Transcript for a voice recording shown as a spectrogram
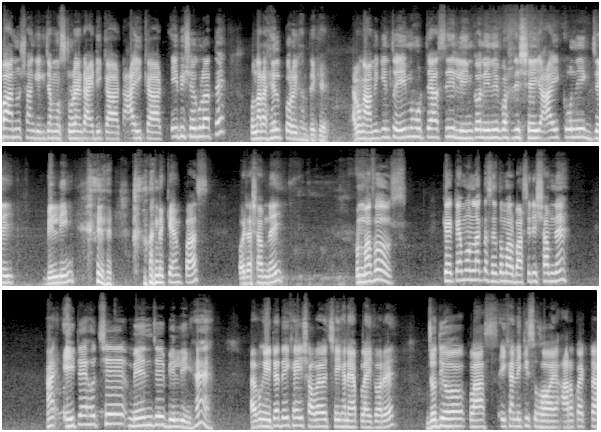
বা আনুষাঙ্গিক যেমন student ID card I card এই বিষয়গুলোতে ওনারা হেল্প করে এখান থেকে। এবং আমি কিন্তু এই মুহূর্তে আছি লিঙ্কন ইউনিভার্সিটির সেই আইকনিক যেই বিল্ডিং মানে ক্যাম্পাস ওইটার সামনেই। মাহফুজ কেমন লাগতেছে তোমার ভার্সিটির সামনে? হ্যাঁ এইটাই হচ্ছে মেন যে বিল্ডিং হ্যাঁ? এবং এটা দেখেই সবাই হচ্ছে এখানে অ্যাপ্লাই করে। যদিও ক্লাস এখানে কিছু হয় আরও কয়েকটা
